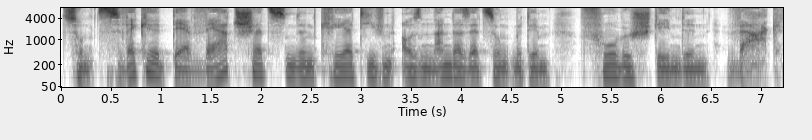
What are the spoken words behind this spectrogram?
zum Zwecke der wertschätzenden kreativen Auseinandersetzung mit dem vorbestehenden Werk.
